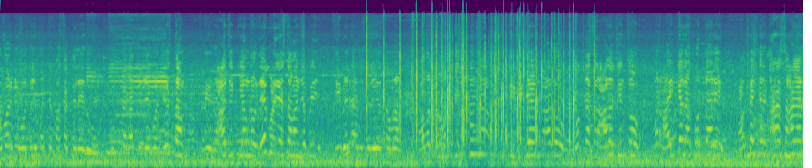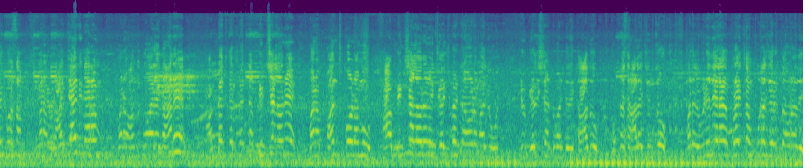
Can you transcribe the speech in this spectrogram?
ఎవరిని వదిలిపెట్టే ప్రసక్తి లేదు. ఒక్క లేకుండా చేస్తాం. మీ రాజకీయంలో లేకుండా చేస్తామని చెప్పి ఈ విధానం తెలియజేస్తా కాబట్టి విజయం కాదు ఒక్కసారి ఆలోచించు. మనం ఐక్యంగా కొట్టాలి అంబేద్కర్ కళ సహకారం కోసం మనం రాజ్యాధికారం మనం అందుకోవాలి కానీ అంబేద్కర్ పెద్ద భిక్షలోనే మనం పంచుకోవడము. ఆ భిక్షలోనే జడ్జిమెంట్ రావడం అది నువ్వు గెలిచినటువంటిది కాదు. ఒక్కసారి ఆలోచించు. మనం విడదీయాలనే ప్రయత్నం కూడా జరుగుతూ ఉన్నది.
